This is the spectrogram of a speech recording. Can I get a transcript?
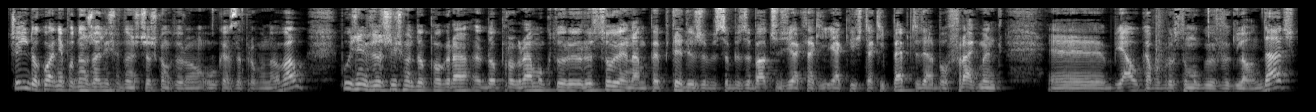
Czyli dokładnie podążaliśmy tą ścieżką, którą Łukasz zaproponował. Później weszliśmy do, do programu, który rysuje nam peptydy, żeby sobie zobaczyć, jak taki, jakiś taki peptyd albo fragment e, białka po prostu mógłby wyglądać.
